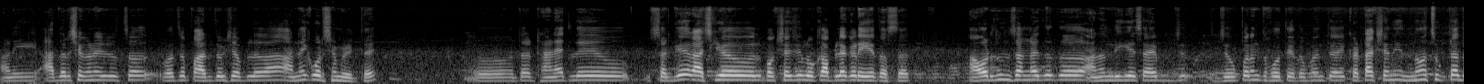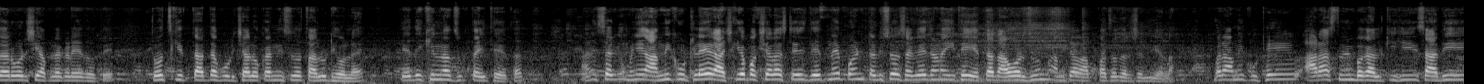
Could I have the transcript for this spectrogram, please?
आणि आदर्श गणेशोत्सवाचं पारितोषिक आपल्याला अनेक वर्ष मिळतं आहे तर ठाण्यातले सगळे राजकीय पक्षाचे लोक आपल्याकडे येत असतात. आवर्जून सांगायचं तर आनंद साहेब जो जोपर्यंत होते तोपर्यंत कटाक्षाने न चुकता दरवर्षी आपल्याकडे येत होते. तोच कित्ता आता पुढच्या लोकांनी सुद्धा चालू ठेवला आहे ते देखील न चुकता इथे येतात. आणि सग म्हणजे आम्ही कुठल्याही राजकीय पक्षाला स्टेज देत नाही पण तरीसुद्धा सगळेजण इथे येतात आवर्जून आमच्या बाप्पाचं दर्शन घ्यायला. बरं आम्ही कुठेही आरास तुम्ही बघाल की ही साधी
